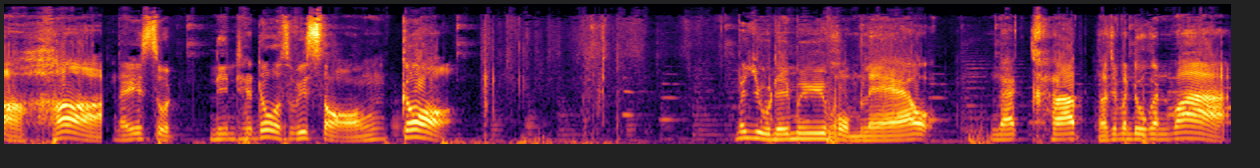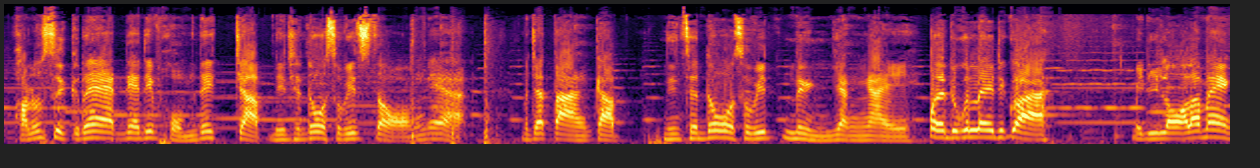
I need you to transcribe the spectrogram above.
อ่าฮ่าในที่สุด Nintendo Switch 2 ก็มาอยู่ในมือผมแล้วนะครับ เราจะมาดูกันว่าความรู้สึกแรกเนี่ยที่ผมได้จับ Nintendo Switch 2 เนี่ย มันจะต่างกับ Nintendo Switch 1 ยังไง เปิดดูกันเลยดีกว่า ไม่ดีรอแล้วแม่ง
